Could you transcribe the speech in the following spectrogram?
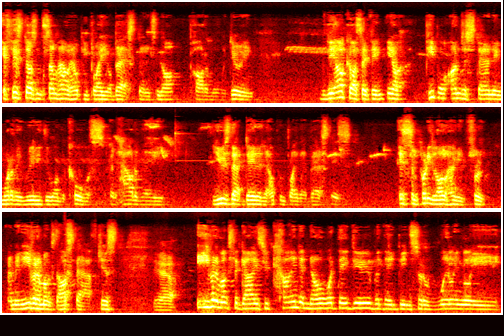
if this doesn't somehow help you play your best, then it's not part of what we're doing. The Arccos, I think, you know, people understanding what do they really do on the course and how do they use that data to help them play their best is is some pretty low hanging fruit. I mean, even amongst our staff, just yeah, even amongst the guys who kind of know what they do, but they've been sort of willingly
